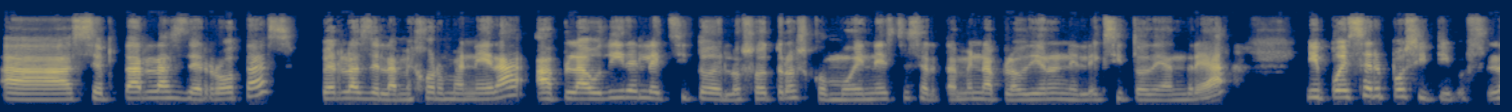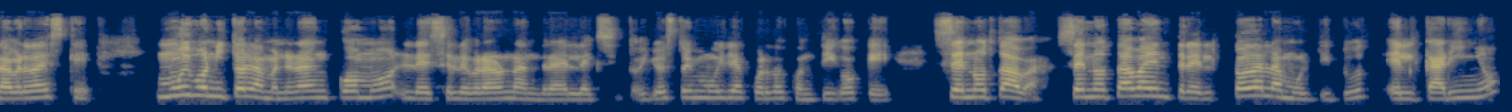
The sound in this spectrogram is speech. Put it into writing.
a aceptar las derrotas, verlas de la mejor manera, aplaudir el éxito de los otros, como en este certamen aplaudieron el éxito de Andrea, y pues ser positivos. La verdad es que muy bonito la manera en cómo le celebraron a Andrea el éxito. Yo estoy muy de acuerdo contigo que se notaba, se notaba entre toda la multitud el cariño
